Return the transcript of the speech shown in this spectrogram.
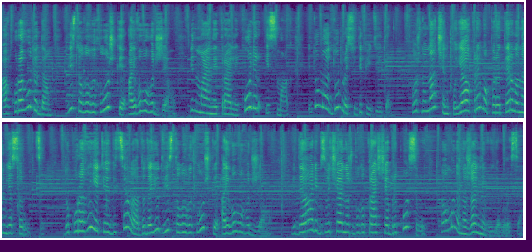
А в курагу додам 2 столових ложки айвового джему. Він має нейтральний колір і смак. І думаю, добре сюди підійде. Кожну начинку я окремо перетерла на м'ясорубці. До кураги, як і обіцяла, додаю 2 столових ложки айвового джему. В ідеалі б, звичайно ж, було краще абрикосовий, та у мене, на жаль, не виявилося.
